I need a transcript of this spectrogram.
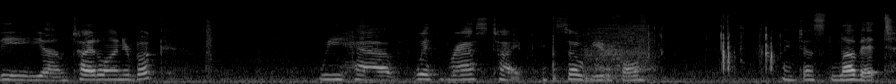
the um, title on your book. We have with brass type. It's so beautiful. I just love it.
